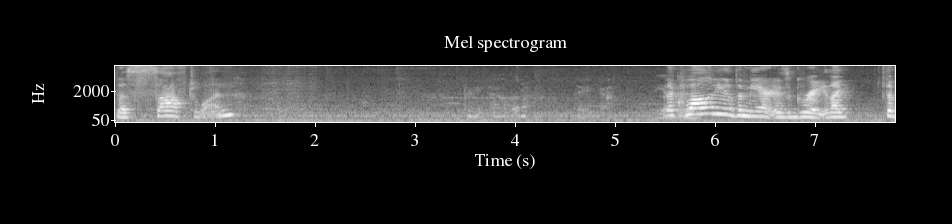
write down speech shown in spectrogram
the soft one. Bring it down a little. There you go. The quality of the mirror is great. Like the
